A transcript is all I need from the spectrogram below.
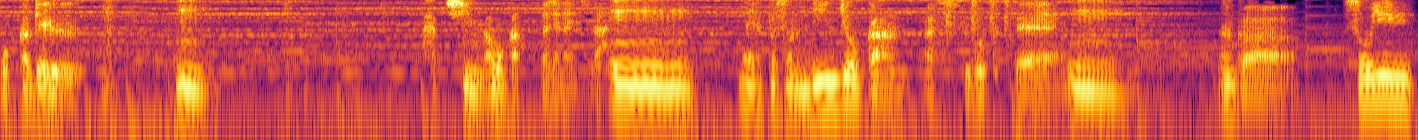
う、追っかけるうん。シーンが多かったじゃないですか。うん。うん。でやっぱその臨場感がすごくて、うん。なんか、そういう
